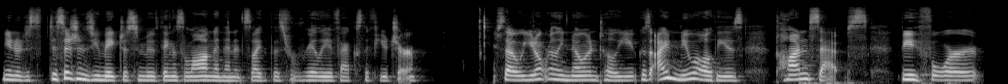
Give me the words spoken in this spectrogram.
you know decisions you make just to move things along and then it's like this really affects the future so you don't really know until you, because I knew all these concepts before,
